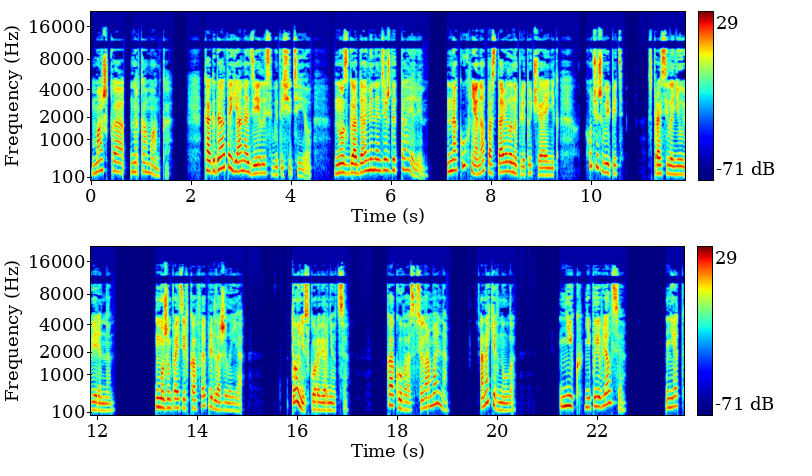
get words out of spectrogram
Машка — наркоманка. Когда-то я надеялась вытащить ее, но с годами надежды таяли. На кухне она поставила на плиту чайник. «Хочешь выпить?» — спросила неуверенно. «Можем пойти в кафе», — предложила я. «Тони скоро вернется». «Как у вас, все нормально?» Она кивнула. «Ник не появлялся?» «Нет».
